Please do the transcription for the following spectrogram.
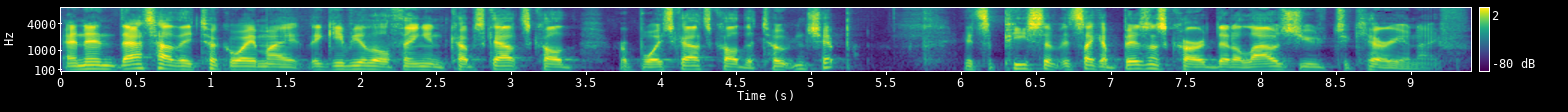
And then that's how they took away my. They give you a little thing in Cub Scouts called or Boy Scouts called the totem chip. It's a piece of. It's like a business card that allows you to carry a knife.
